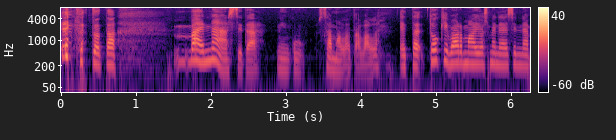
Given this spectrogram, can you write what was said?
että tota, mä en näe sitä niin kuin samalla tavalla. Että toki varmaan jos menee sinne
